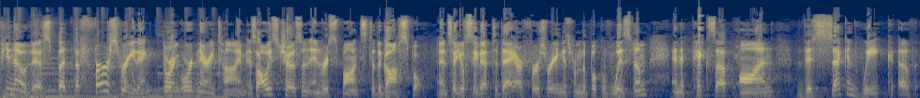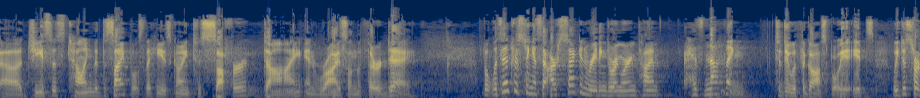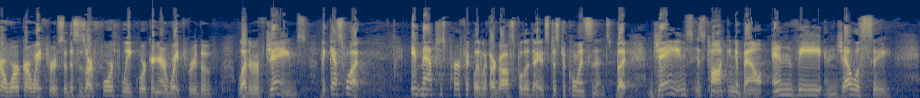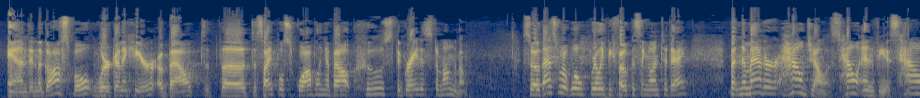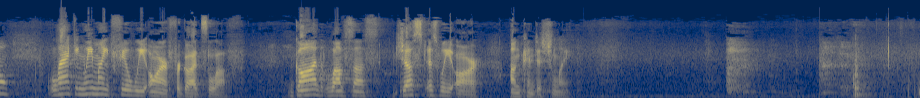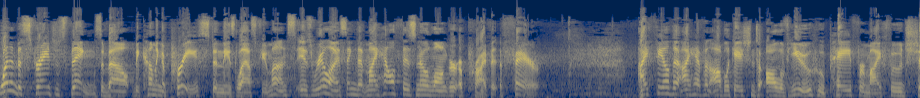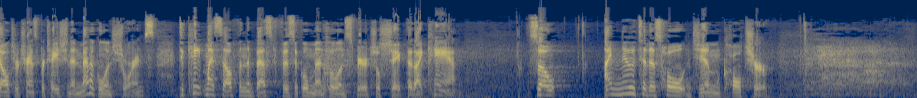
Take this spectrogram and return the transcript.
if you know this, but the first reading during ordinary time is always chosen in response to the gospel. And so you'll see that today. Our first reading is from the book of Wisdom, and it picks up on the second week of uh, Jesus telling the disciples that he is going to suffer, die, and rise on the third day. But what's interesting is that our second reading during ordinary time has nothing to do with the gospel. It's, we just sort of work our way through. So this is our fourth week working our way through the letter of James. But guess what? It matches perfectly with our gospel today. It's just a coincidence. But James is talking about envy and jealousy. And in the gospel, we're going to hear about the disciples squabbling about who's the greatest among them. So that's what we'll really be focusing on today. But no matter how jealous, how envious, how lacking we might feel we are for God's love, God loves us just as we are unconditionally. One of the strangest things about becoming a priest in these last few months is realizing that my health is no longer a private affair. I feel that I have an obligation to all of you who pay for my food, shelter, transportation, and medical insurance to keep myself in the best physical, mental, and spiritual shape that I can. So, I'm new to this whole gym culture.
